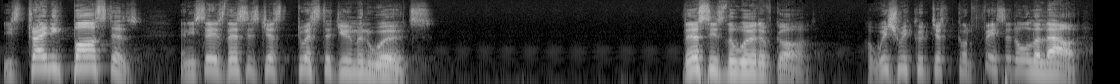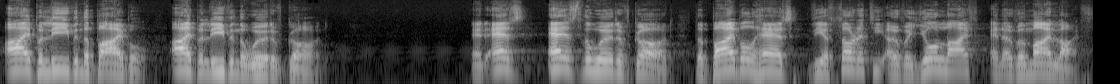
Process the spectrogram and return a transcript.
He's training pastors. And he says, This is just twisted human words. This is the word of God. I wish we could just confess it all aloud. I believe in the Bible. I believe in the word of God. And as, as the word of God, the Bible has the authority over your life and over my life.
